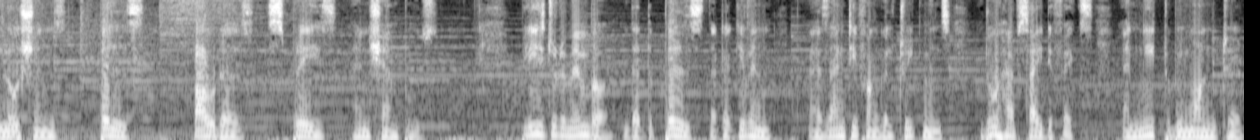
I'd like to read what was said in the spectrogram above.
lotions, pills, powders, sprays, and shampoos. Please do remember that the pills that are given as antifungal treatments do have side effects and need to be monitored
